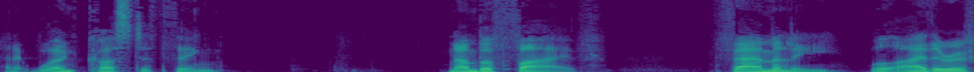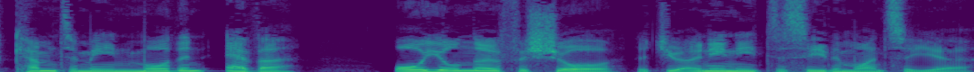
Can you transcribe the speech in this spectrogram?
and it won't cost a thing. Number five, family will either have come to mean more than ever, or you'll know for sure that you only need to see them once a year.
